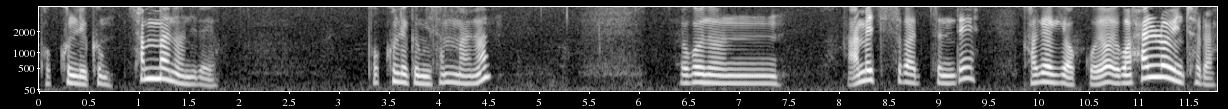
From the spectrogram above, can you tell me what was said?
버클리 금 3만 원이래요. 버클리 금이 3만 원. 요거는 아메치스 같은데 가격이 없고요. 이건 할로윈 철화.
